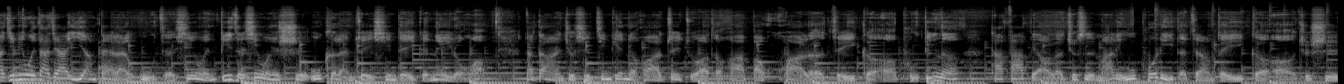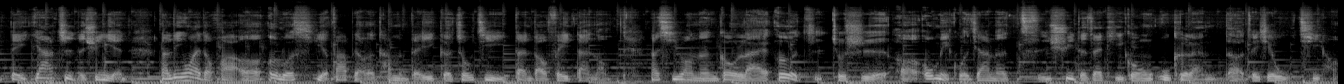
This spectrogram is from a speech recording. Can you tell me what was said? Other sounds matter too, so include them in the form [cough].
那今天为大家一样带来五则新闻。第一则新闻是乌克兰最新的一个内容哦。那当然就是今天的话，最主要的话包括了这一个呃，普丁呢，他发表了就是马里乌波里的这样的一个呃，就是被压制的宣言。那另外的话，呃，俄罗斯也发表了他们的一个洲际弹道飞弹哦。那希望能够来遏制，就是呃，欧美国家呢持续的在提供乌克兰的这些武器哈。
